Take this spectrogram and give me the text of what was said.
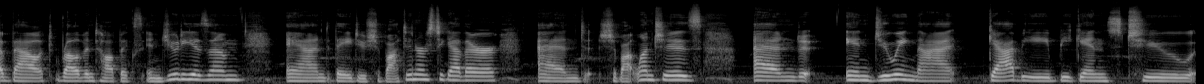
about relevant topics in Judaism, and they do Shabbat dinners together and Shabbat lunches. And in doing that, Gabby begins to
